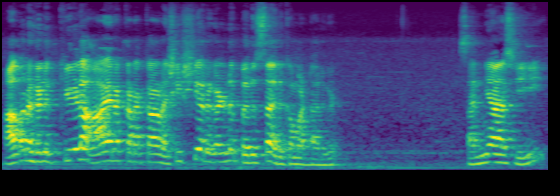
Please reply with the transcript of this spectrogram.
அவர்களுக்கு கீழே ஆயிரக்கணக்கான சிஷ்யர்கள்னு பெருசா இருக்க மாட்டார்கள். சந்நியாசி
